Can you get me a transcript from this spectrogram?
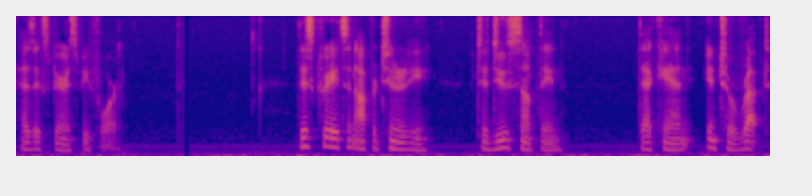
has experienced before. This creates an opportunity to do something that can interrupt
